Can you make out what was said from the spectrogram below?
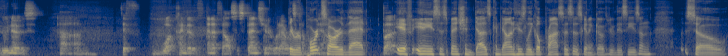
who knows um, if what kind of NFL suspension or whatever. the reports are that But- if any suspension does come down, his legal process is going to go through the season. So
